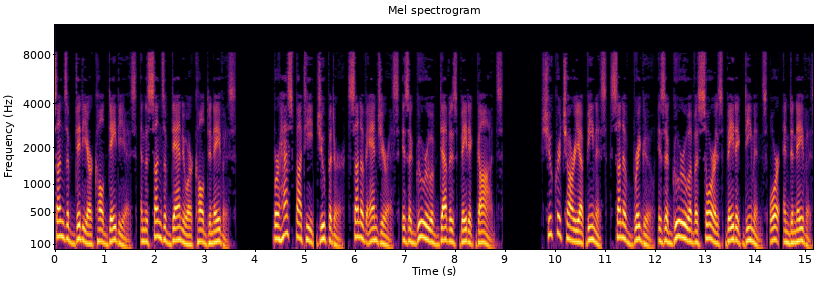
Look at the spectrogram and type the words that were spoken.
sons of Diti are called Daityas, and the sons of Danu are called Danavas. Brihaspati Jupiter, son of Angiras is a guru of Devas Vedic gods. Shukracharya Venus, son of Bhrigu is a guru of Asuras Vedic demons or, and Danavas.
